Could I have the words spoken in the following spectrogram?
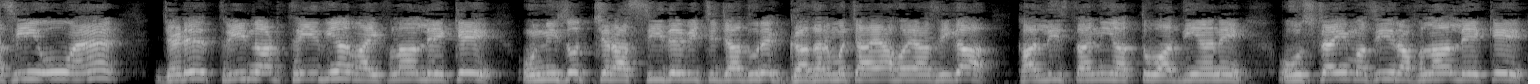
ਅਸੀਂ ਉਹ ਹੈ, ਜਿਹੜੇ 303 ਦੀਆਂ ਰਾਈਫਲਾਂ ਲੈ ਕੇ 1984 ਦੇ ਵਿੱਚ ਜਦ ਉਰੇ ਗਦਰ ਮਚਾਇਆ ਹੋਇਆ ਸੀਗਾ। ਖਾਲਿਸਤਾਨੀ ਅੱਤਵਾਦੀਆਂ ਨੇ ਉਸ ਟਾਈਮ ਅਸੀਂ ਰਫਲਾਂ ਲੈ ਕੇ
